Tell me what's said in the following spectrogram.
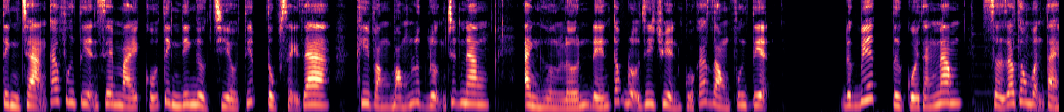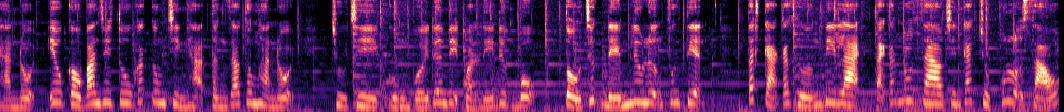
tình trạng các phương tiện xe máy cố tình đi ngược chiều tiếp tục xảy ra khi vắng bóng lực lượng chức năng, ảnh hưởng lớn đến tốc độ di chuyển của các dòng phương tiện. Được biết, từ cuối tháng 5, Sở Giao thông Vận tải Hà Nội yêu cầu Ban duy tu các công trình hạ tầng giao thông Hà Nội chủ trì cùng với đơn vị quản lý đường bộ tổ chức đếm lưu lượng phương tiện tất cả các hướng đi lại tại các nút giao trên các trục quốc lộ 6,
